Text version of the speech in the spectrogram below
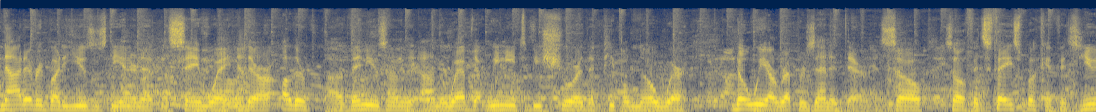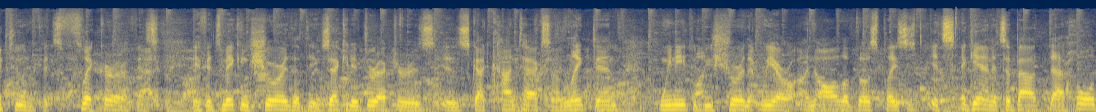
Not everybody uses the internet in the same way. There are other uh, venues on the, on the web that we need to be sure that people know where know we are represented there. So, so if it's Facebook, if it's YouTube, if it's Flickr, if it's if it's making sure that the executive director is is got contacts on LinkedIn, we need to be sure that we are in all of those places. It's again, it's about that whole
